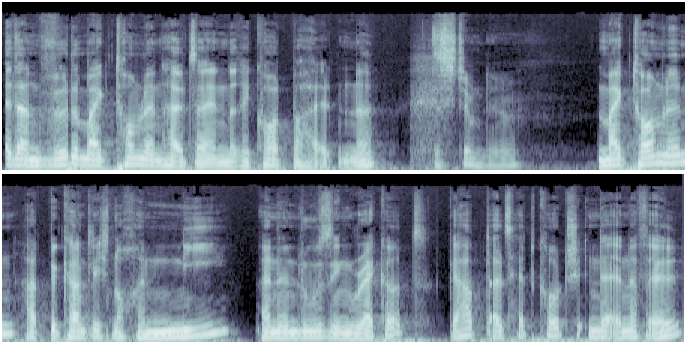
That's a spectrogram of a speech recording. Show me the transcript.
dann würde Mike Tomlin halt seinen Rekord behalten, ne? Das stimmt, ja. Mike Tomlin hat bekanntlich noch nie einen Losing Record gehabt als Head Coach in der NFL.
